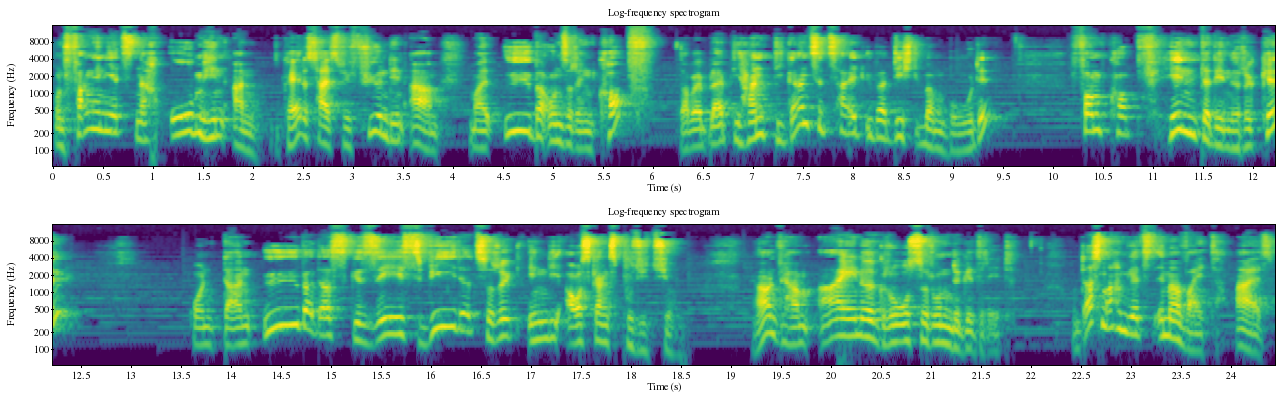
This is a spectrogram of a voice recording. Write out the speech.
und fangen jetzt nach oben hin an. Okay, das heißt, wir führen den Arm mal über unseren Kopf. Dabei bleibt die Hand die ganze Zeit über dicht über dem Boden. Vom Kopf hinter den Rücken und dann über das Gesäß wieder zurück in die Ausgangsposition. Ja, und wir haben eine große Runde gedreht. Und das machen wir jetzt immer weiter. Also,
